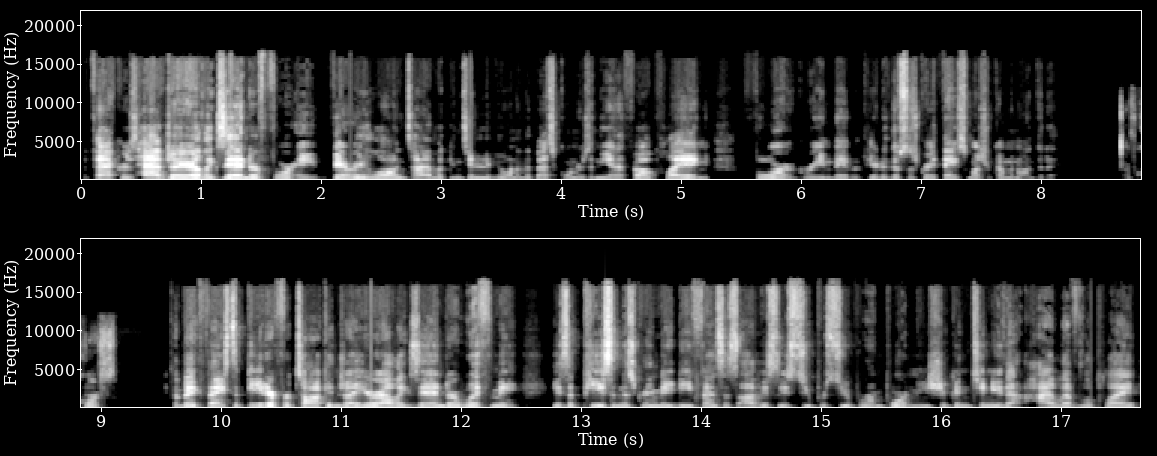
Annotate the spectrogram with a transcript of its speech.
the Packers have Jaire Alexander for a very long time, but continue to be one of the best corners in the NFL, playing for Green Bay. But Peter, this was great. Thanks so much for coming on today. Of course. A big thanks to Peter for talking Jaire Alexander with me. He's a piece in this Green Bay defense that's obviously super, super important. He should continue that high level of play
